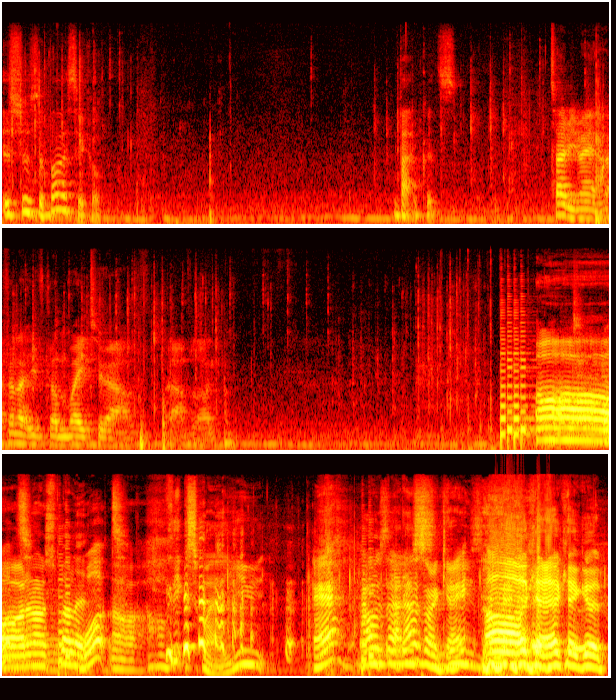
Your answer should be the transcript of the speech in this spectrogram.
it's just a bicycle. Backwards. Toby, mate, I feel like you've gone way too out of, out of line. oh, I don't know how to spell it. What? Oh, Oh, Vic swear, you. Eh? How was that? That was okay. Oh, okay, okay, good.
